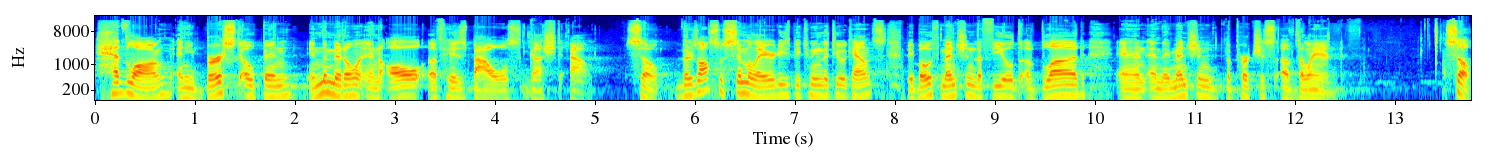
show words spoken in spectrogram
headlong and he burst open in the middle, and all of his bowels gushed out. So there's also similarities between the two accounts. They both mention the field of blood and, and they mention the purchase of the land. So,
